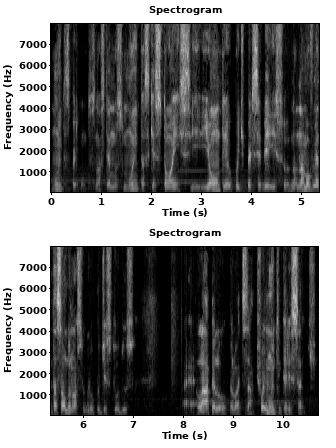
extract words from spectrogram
Muitas perguntas. Nós temos muitas questões, e, e ontem eu pude perceber isso na, na, movimentação do nosso grupo de estudos é, lá pelo, pelo WhatsApp. Foi muito interessante.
